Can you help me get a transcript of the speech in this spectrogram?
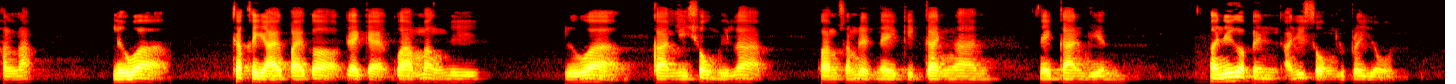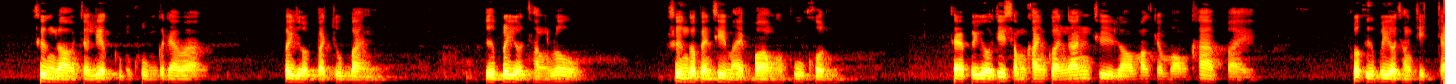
พละ หรือว่า ถ้าขยายไปก็ได้แก่ความมั่งมี หรือว่าการมีโชคมีลาภความสำเร็จในกิจการงานในการเรียน อันนี้ก็เป็นอนิสงส์หรือประโยชน์ ซึ่งเราจะเรียกคลุมๆก็ได้ว่า ประโยชน์ปัจจุบัน หรือประโยชน์ทางโลก ซึ่งก็เป็นที่หมายปองของผู้คน แต่ประโยชน์ที่สำคัญกว่านั้นที่เรามักจะมองข้ามไป ก็คือประโยชน์ทางจิตใจ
